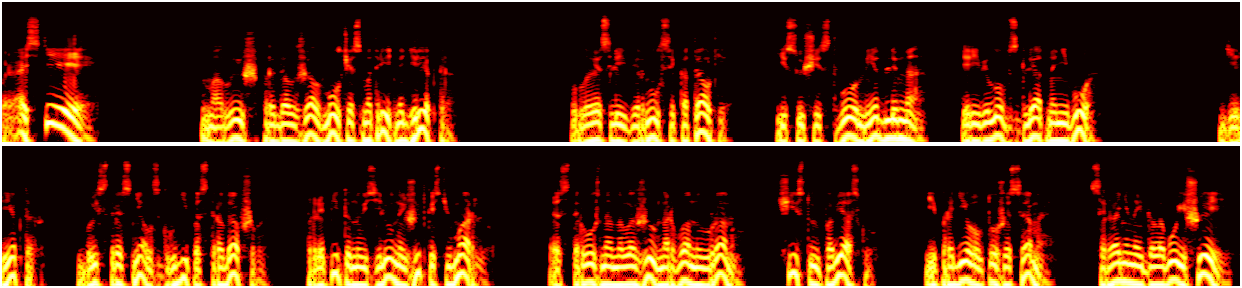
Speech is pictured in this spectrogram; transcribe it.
«Прости!» Малыш продолжал молча смотреть на директора. Лесли вернулся к каталке, и существо медленно перевело взгляд на него. Директор быстро снял с груди пострадавшего пропитанную зеленой жидкостью марлю, осторожно наложил на рваную рану чистую повязку и проделал то же самое с раненой головой и шеей,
